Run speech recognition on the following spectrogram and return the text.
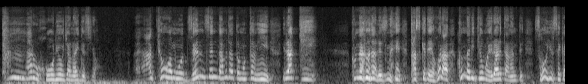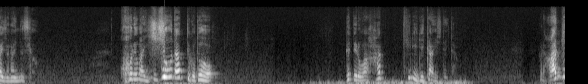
単なる豊漁じゃないですよ。あ今日はもう全然ダメだと思ったのにラッキーこんなふうなですね 助けてほらこんなに今日も得られたなんてそういう世界じゃないんですよ。これは異常だってことをペテロははっきり理解していた。あり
